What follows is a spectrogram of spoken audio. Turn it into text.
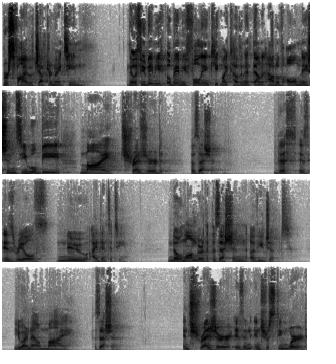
Verse 5 of chapter 19. Now, if you obey me, obey me fully and keep my covenant, down out of all nations you will be my treasured possession. This is Israel's new identity no longer the possession of Egypt. You are now my possession. And treasure is an interesting word.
